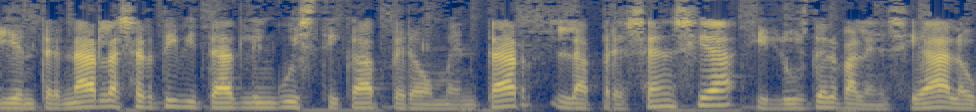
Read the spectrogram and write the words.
i entrenar l'assertivitat lingüística per augmentar la presència i l'ús del valencià a la.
